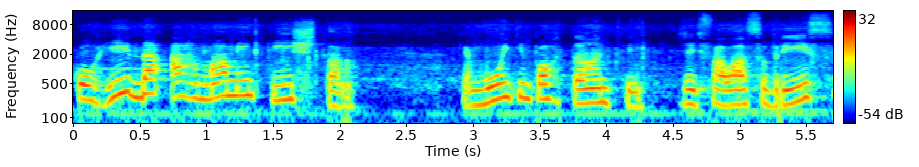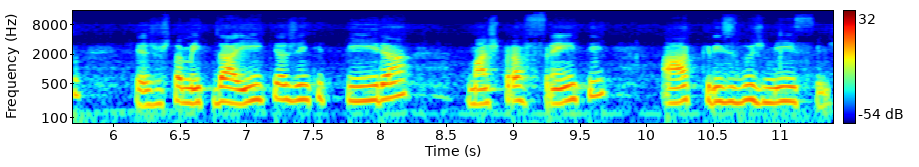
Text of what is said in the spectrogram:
corrida armamentista, que é muito importante a gente falar sobre isso, que é justamente daí que a gente tira mais para frente a crise dos mísseis.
